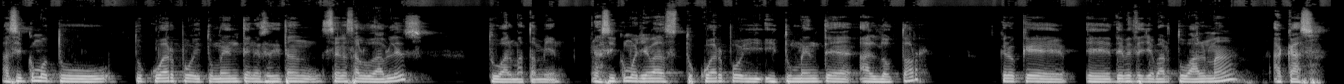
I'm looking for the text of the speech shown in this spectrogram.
así como tu, tu cuerpo y tu mente necesitan ser saludables, tu alma también. Así como llevas tu cuerpo y, tu mente al doctor, creo que eh, debes de llevar tu alma a casa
